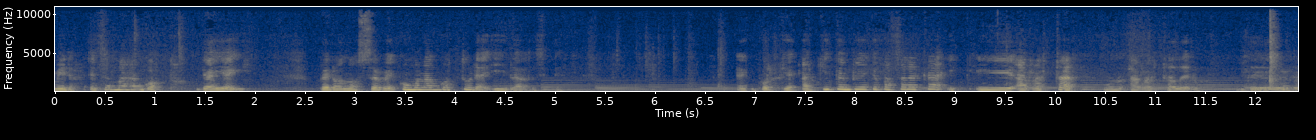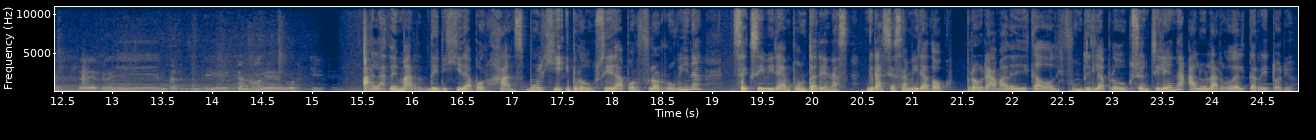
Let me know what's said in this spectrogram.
Mira, este es más angosto, de ahí a ahí. Pero no se ve como la angostura y la... Eh, porque aquí tendría que pasar acá y, arrastrar, un arrastradero de, canoa. Alas de Mar, dirigida por Hans Bulgi y producida por Flor Rubina, se exhibirá en Punta Arenas, gracias a Miradoc, programa dedicado a difundir la producción chilena a lo largo del territorio.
